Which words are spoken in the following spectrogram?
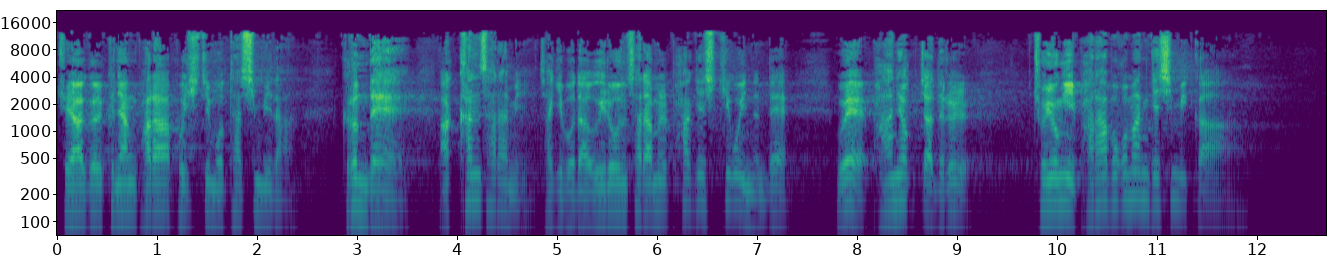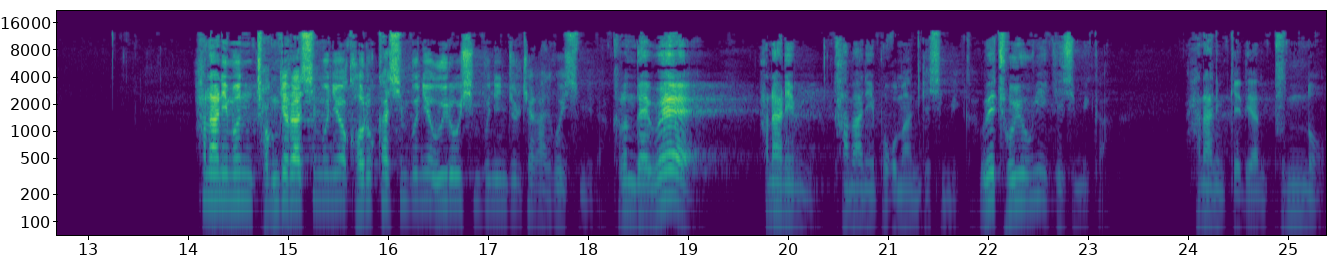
죄악을 그냥 바라보시지 못하십니다. 그런데 악한 사람이 자기보다 의로운 사람을 파괴시키고 있는데 왜 반역자들을 조용히 바라보고만 계십니까? 하나님은 정결하신 분이요, 거룩하신 분이요, 의로우신 분인 줄 제가 알고 있습니다. 그런데 왜 하나님 가만히 보고만 계십니까? 왜 조용히 계십니까? 하나님께 대한 분노,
